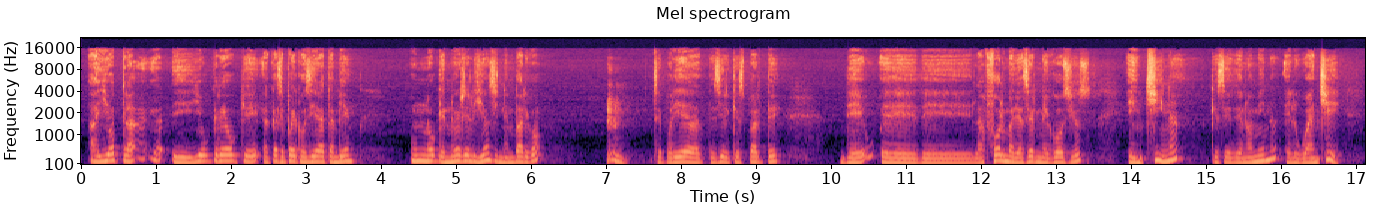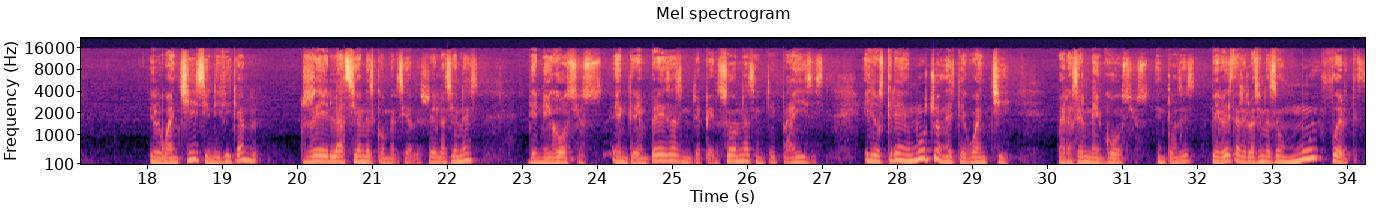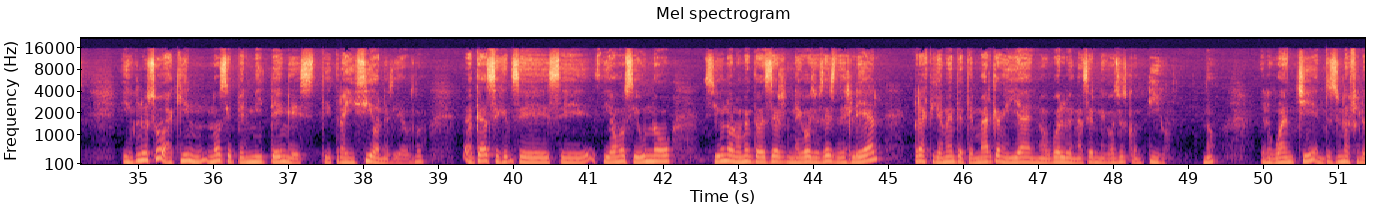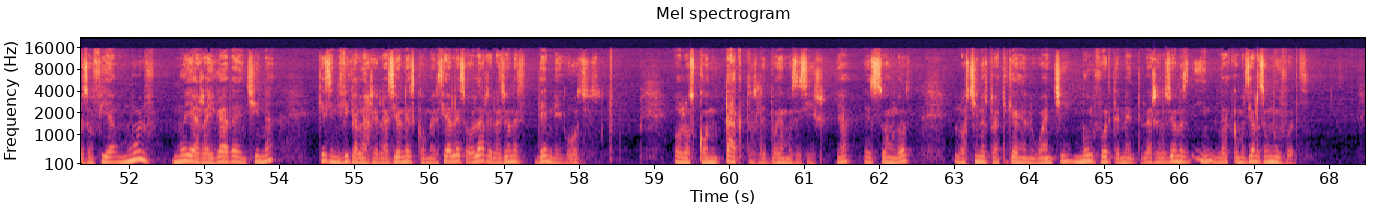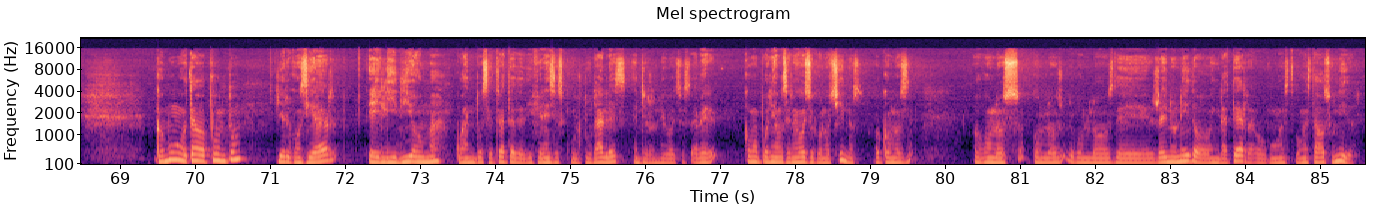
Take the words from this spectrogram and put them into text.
hay otra, y yo creo que acá se puede considerar también uno que no es religión, sin embargo, se podría decir que es parte de, eh, de, la forma de hacer negocios en China, que se denomina el guanchi. El guanchi significa relaciones comerciales, relaciones de negocios entre empresas, entre personas, entre países. Ellos creen mucho en este guanchi para hacer negocios. Entonces, pero estas relaciones son muy fuertes. Incluso aquí no se permiten este, traiciones, digamos. ¿no? Acá, se, digamos, si uno, si uno al momento de hacer negocios es desleal, prácticamente te marcan y ya no vuelven a hacer negocios contigo. ¿no? El guanchi, entonces, una filosofía muy muy arraigada en China, que significa las relaciones comerciales o las relaciones de negocios, o los contactos, le podemos decir. ¿ya? Esos son los, los chinos practican el guanchi muy fuertemente, las relaciones las comerciales son muy fuertes. Como un octavo punto, quiero considerar el idioma cuando se trata de diferencias culturales entre los negocios. A ver, ¿cómo poníamos el negocio con los chinos o con los o con los, con los, con los de Reino Unido o Inglaterra o con, con, Estados Unidos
